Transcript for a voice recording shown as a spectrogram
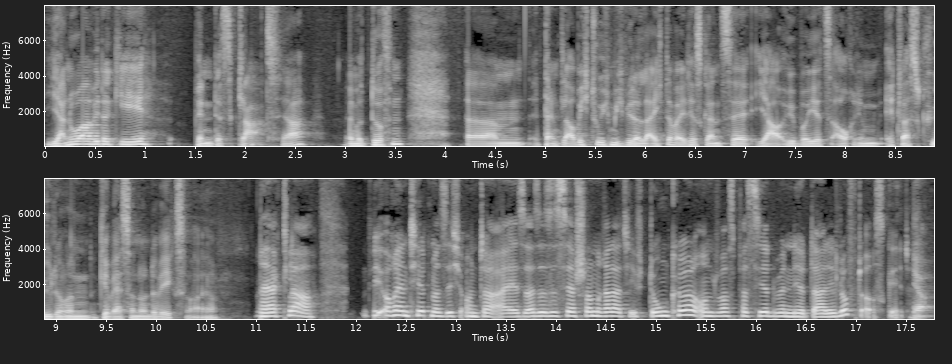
Januar wieder gehe, wenn das klappt, ja, wenn wir dürfen, ähm, dann glaube ich, tue ich mich wieder leichter, weil ich das ganze Jahr über jetzt auch in etwas kühleren Gewässern unterwegs war. Ja, ja klar. Wie orientiert man sich unter Eis? Also es ist ja schon relativ dunkel und was passiert, wenn dir da die Luft ausgeht? Ja,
